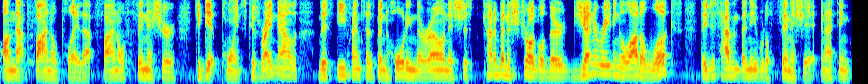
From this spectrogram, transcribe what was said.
on that final play, that final finisher to get points. Because right now, this defense has been holding their own. It's just kind of been a struggle. They're generating a lot of looks, they just haven't been able to finish it. And I think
